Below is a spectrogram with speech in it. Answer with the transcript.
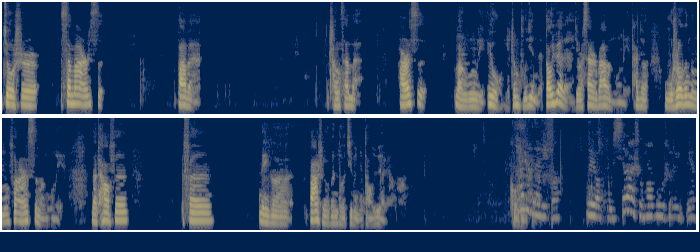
就是三八二十四，八百乘三百，二十四万公里，哎呦，也真不近的。到月亮也就是三十八万公里，它就五十个跟头能分二十四万公里，那它要分分那个八十个跟头，基本就到月亮了，够他们厉害的。在那个那个古希腊神话故事里边，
